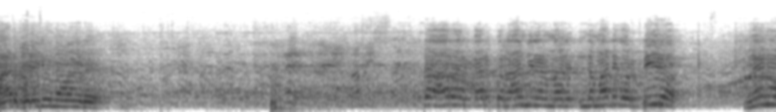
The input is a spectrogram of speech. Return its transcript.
மாடு பிடிக்கும் மாடு. ஆர் ஆர் கருப்பு ராஞ்சினர் மாடு. இந்த மாட்டுக்கு ஒரு பீரோ. மேனா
